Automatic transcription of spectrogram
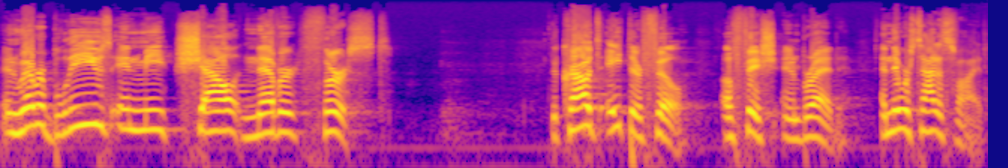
and whoever believes in me shall never thirst. The crowds ate their fill of fish and bread, and they were satisfied.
